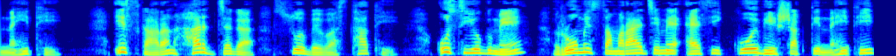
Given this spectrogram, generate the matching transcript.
नहीं थी। इस कारण हर जगह सुव्यवस्था थी। उस युग में रोमी साम्राज्य में ऐसी कोई भी शक्ति नहीं थी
